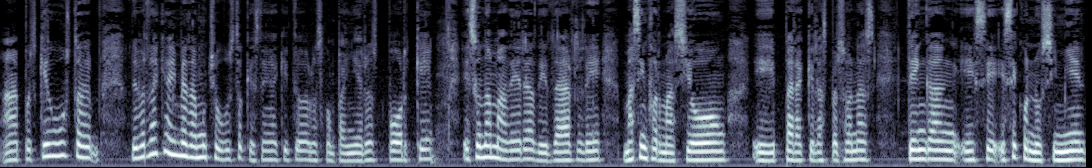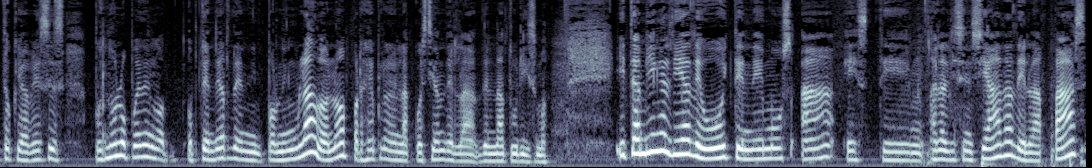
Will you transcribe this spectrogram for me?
Ah, pues qué gusto. De verdad que a mí me da mucho gusto que estén aquí todos los compañeros porque es una manera de darle más información eh, para que las personas tengan ese ese conocimiento que a veces pues no lo pueden obtener de, por ningún lado, ¿no? Por ejemplo, en la cuestión de la, del naturismo. Y también el día de hoy tenemos a este a la licenciada de La Paz.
